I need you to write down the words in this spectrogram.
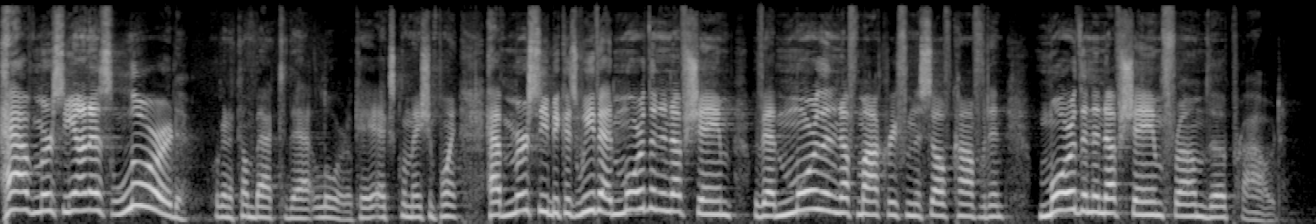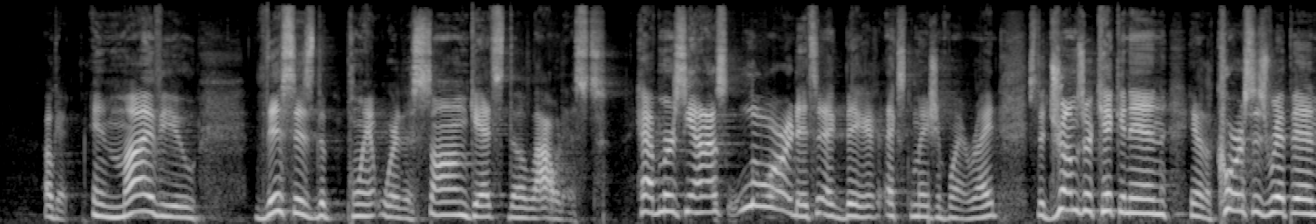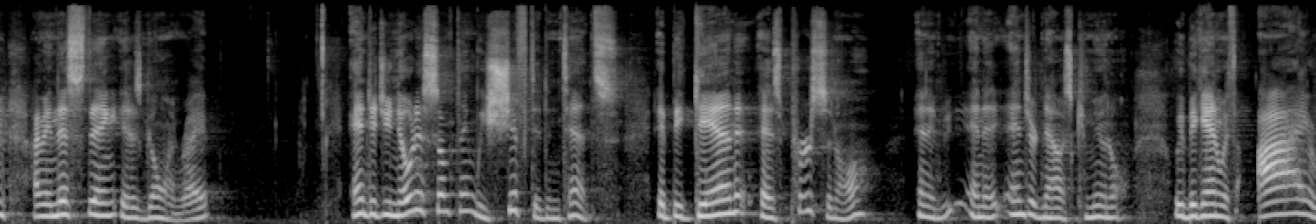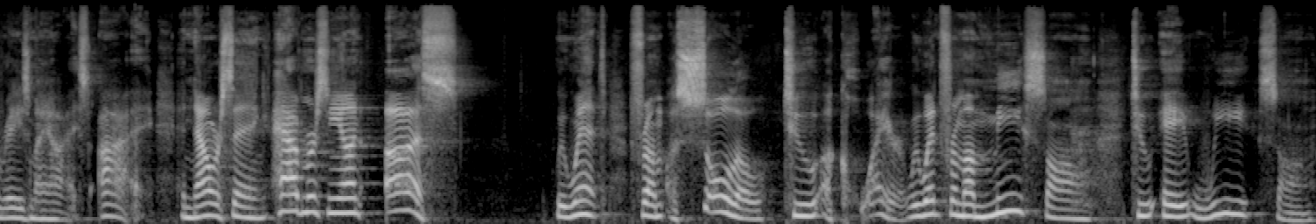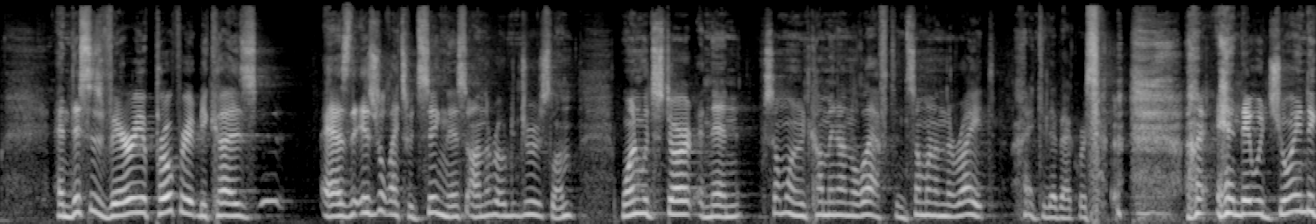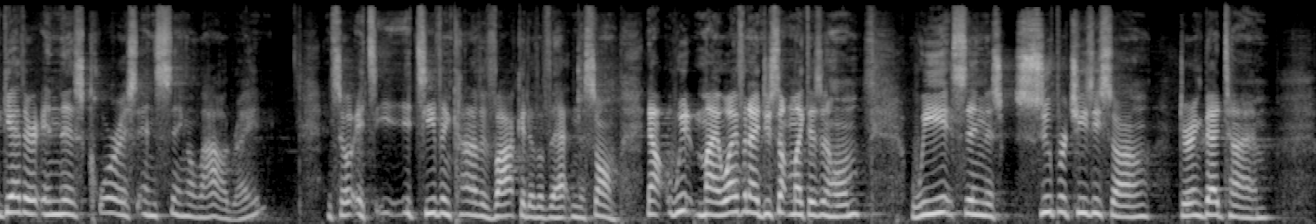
Have mercy on us, Lord. We're going to come back to that, Lord, okay? Exclamation point. Have mercy because we've had more than enough shame. We've had more than enough mockery from the self confident, more than enough shame from the proud. Okay, in my view, this is the point where the song gets the loudest. Have mercy on us, Lord. It's a big exclamation point, right? So the drums are kicking in, you know, the chorus is ripping. I mean, this thing is going, right? And did you notice something? We shifted in tense. It began as personal and it, and it entered now as communal. We began with, I raise my eyes, I. And now we're saying, Have mercy on us. We went from a solo to a choir. We went from a me song to a we song. And this is very appropriate because as the Israelites would sing this on the road to Jerusalem, one would start and then someone would come in on the left and someone on the right. I did that backwards. and they would join together in this chorus and sing aloud, right? And so it's, it's even kind of evocative of that in the psalm. Now, we, my wife and I do something like this at home we sing this super cheesy song during bedtime.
